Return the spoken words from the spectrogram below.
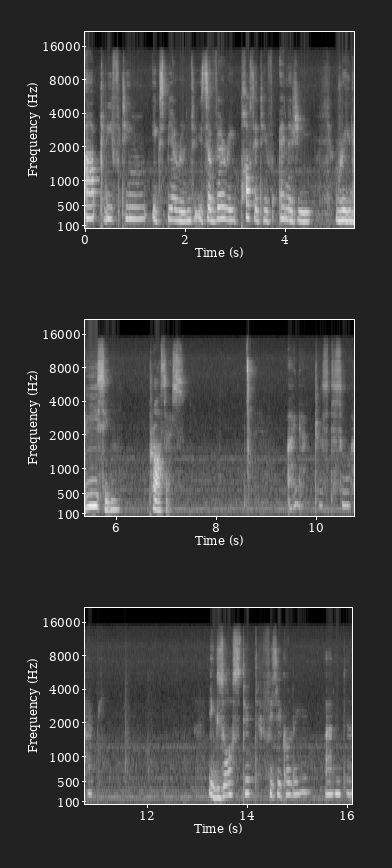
uplifting experience. It's a very positive energy releasing process. I am just so happy. Exhausted physically and uh,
